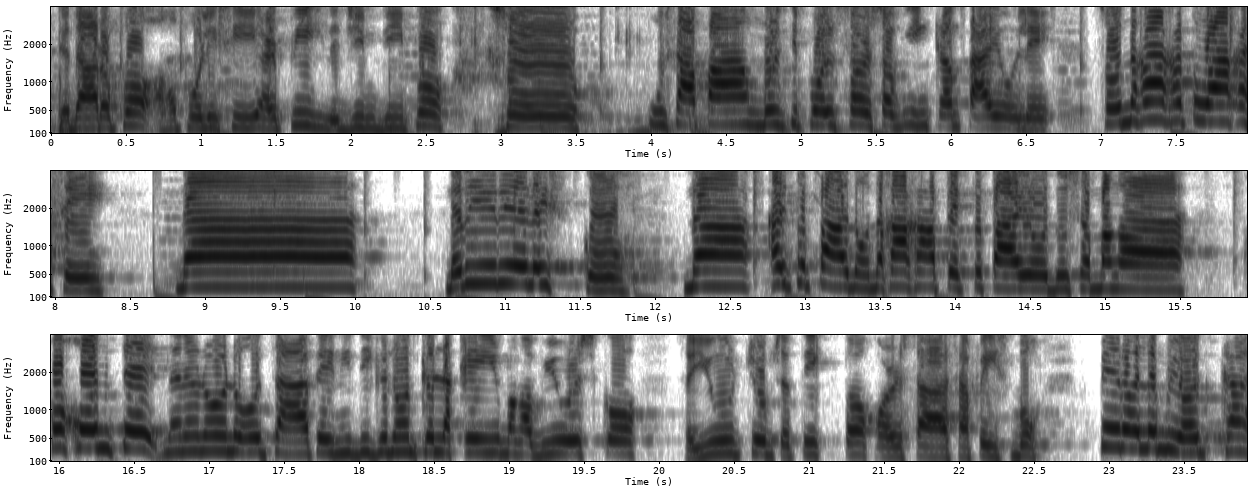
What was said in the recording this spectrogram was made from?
Gadaro po, ako po si RP, na Jim D po. So, usapang multiple source of income tayo uli. So, nakakatuwa kasi na nare-realize ko na kahit pa paano nakaka-apekto tayo doon sa mga kokonte na nanonood sa atin. Hindi ganoon kalaki yung mga viewers ko sa YouTube, sa TikTok, or sa, sa Facebook. Pero alam mo yun, ka,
